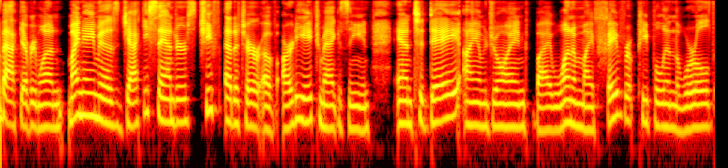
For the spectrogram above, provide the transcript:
back, everyone. My name is Jackie Sanders, Chief Editor of RDH Magazine, and today I am joined by one of my favorite people in the world,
